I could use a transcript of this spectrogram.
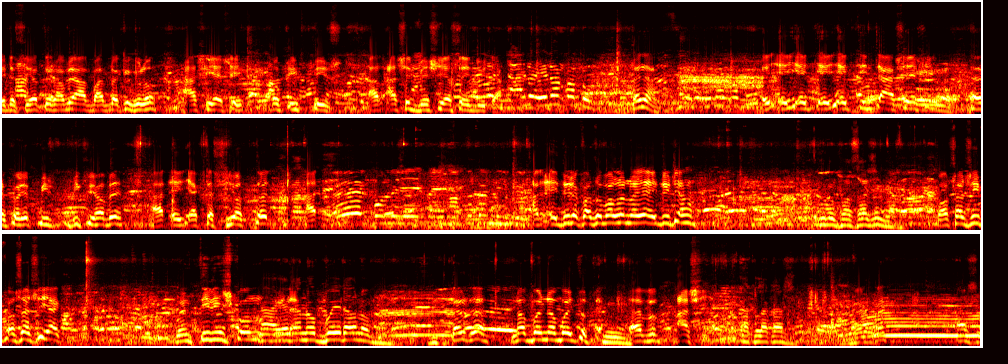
এইটা ছিয়াত্তর হবে আর বাদ বাকিগুলো আশি আশি পঁচিশ পিস আর আশির বেশি আছে এই দুইটা। তাই না? এই এই এই তিনটা আশি আশি করে পিস বিক্রি হবে আর এই একটা ছিয়াত্তর। আর আর এই দুইটা কত বললেন ভাইয়া এই দুইটা? পঁচাশি। পঁচাশি পঁচাশি এক। মানে তিরিশ কম এটা নব্বই এটাও নব্বই। তাহলে তো নব্বই নব্বই তো। আশি। এক লাখ আশি। এক লাখ? আশি।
